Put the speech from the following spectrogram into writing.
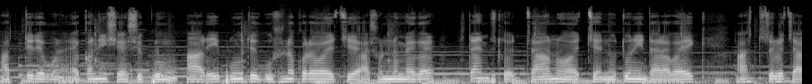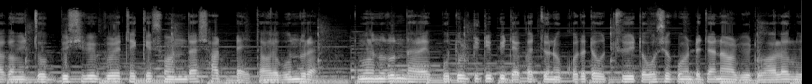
হাঁটতে দেবো না। এখানেই শেষ প্রমো। আর এই প্রমোতে ঘোষণা করা হয়েছে, আসন্ন মেগার টাইম স্লট জানানো হয়েছে নতুন এই ধারাবাহিক আসতে চলেছে আগামী চব্বিশে ফেব্রুয়ারি থেকে সন্ধ্যা সাতটায়। তাহলে বন্ধুরা, তোমরা নতুন ধারায় পুতুল টিটিপি দেখার জন্য কতটা উৎসাহিত অবশ্যই কমেন্টে জানাও। আর ভিডিও ভালো লাগলে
